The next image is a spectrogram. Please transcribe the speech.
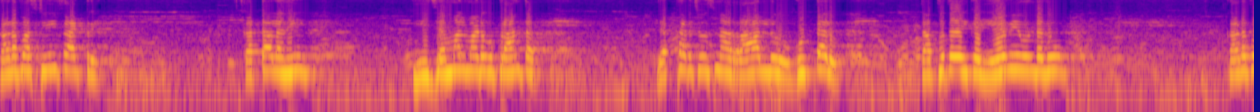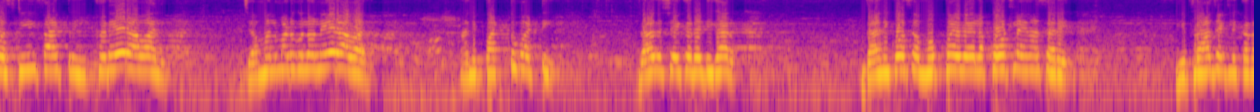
కడప స్టీల్ ఫ్యాక్టరీ కట్టాలని ఈ జమ్మల్ మడుగు ప్రాంతం. ఎక్కడ చూసినా రాళ్ళు గుట్టలు. తప్పితే ఇక ఏమీ ఉండదు. కడప స్టీల్ ఫ్యాక్టరీ ఇక్కడే రావాలి. జమ్మల మడుగులోనే రావాలి. అని పట్టుబట్టి రాజశేఖర రెడ్డి గారు దానికోసం ముప్పై వేల కోట్లైనా సరే ఈ ప్రాజెక్టులు ఇక్కడ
